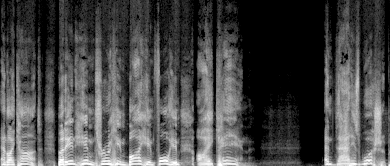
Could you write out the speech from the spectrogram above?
And I can't. But in Him, through Him, by Him, for Him, I can. And that is worship.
